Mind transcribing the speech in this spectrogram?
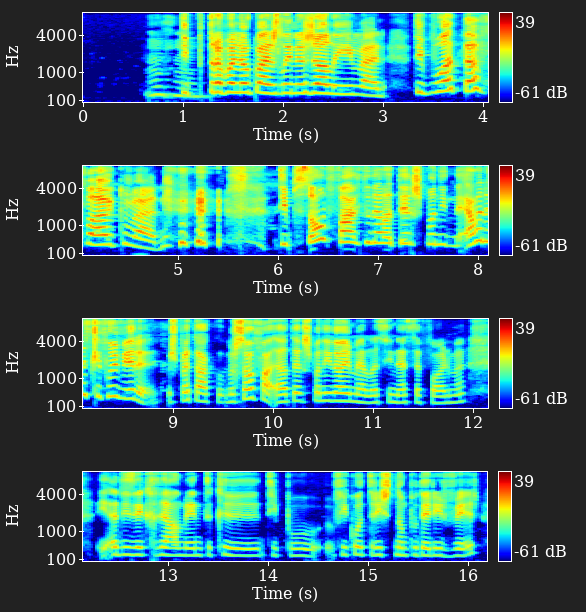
Uhum. tipo, trabalhou com a Angelina Jolie, man. Tipo, what the fuck, man? tipo, só o facto dela ter respondido. Ela nem sequer foi ver o espetáculo, mas só o facto dela ter respondido ao e-mail assim dessa forma, a dizer que realmente que, tipo, ficou triste não poder ir ver.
